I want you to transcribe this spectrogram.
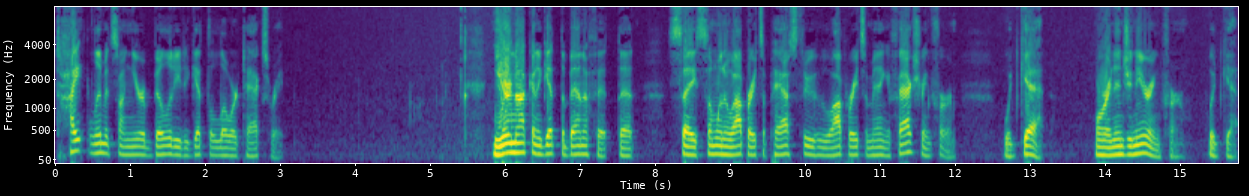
tight limits on your ability to get the lower tax rate. You're not going to get the benefit that say someone who operates a pass through who operates a manufacturing firm would get, or an engineering firm would get.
